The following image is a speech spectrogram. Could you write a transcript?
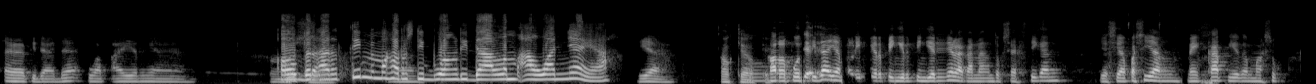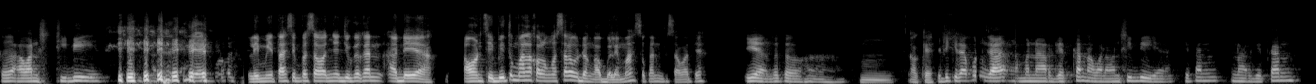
eh, tidak ada uap airnya. Oh, Terus ya? berarti memang harus Nah. dibuang di dalam awannya ya. Iya. Oke, oke. Oh. Kalaupun Ja- tidak ya melipir pinggir-pinggirnya lah karena untuk safety kan ya siapa sih yang nekat gitu masuk ke awan CB. Iya. Limitasi pesawatnya juga kan ada ya. Awan CB itu malah kalau nggak salah udah nggak boleh masuk kan pesawat ya. Iya betul. Hmm, oke. Jadi kita pun nggak menargetkan awan-awan CB ya. Kita menargetkan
